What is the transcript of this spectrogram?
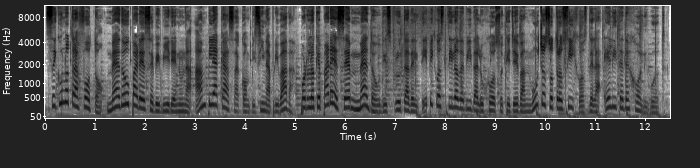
Según otra foto, Meadow parece vivir en una amplia casa con piscina privada. Por lo que parece, Meadow disfruta del típico estilo de vida lujoso que llevan muchos otros hijos de la élite de Hollywood.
